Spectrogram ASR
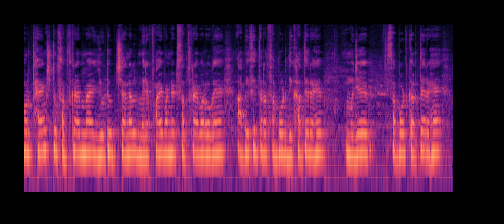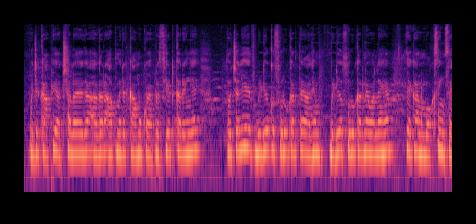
और thanks to subscribe my YouTube channel मेरे 500 सब्सक्राइबर हो गए हैं। आप इसी तरह सपोर्ट दिखाते रहे, मुझे सपोर्ट करते रहें, मुझे काफ़ी अच्छा लगेगा। अगर आप मेरे कामों को अप्रिसिएट करेंगे तो चलिए इस वीडियो को शुरू करते हैं। आज हम वीडियो शुरू करने वाले हैं एक अनबॉक्सिंग से।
